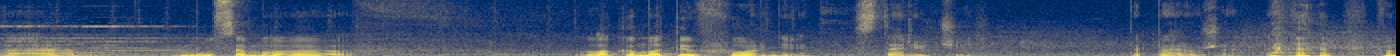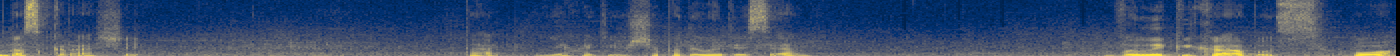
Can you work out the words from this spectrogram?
а, мусимо локомотив Форні старючий. Тепер уже. У нас кращий. Так, я хотів ще подивитися. Великий кабус. О,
